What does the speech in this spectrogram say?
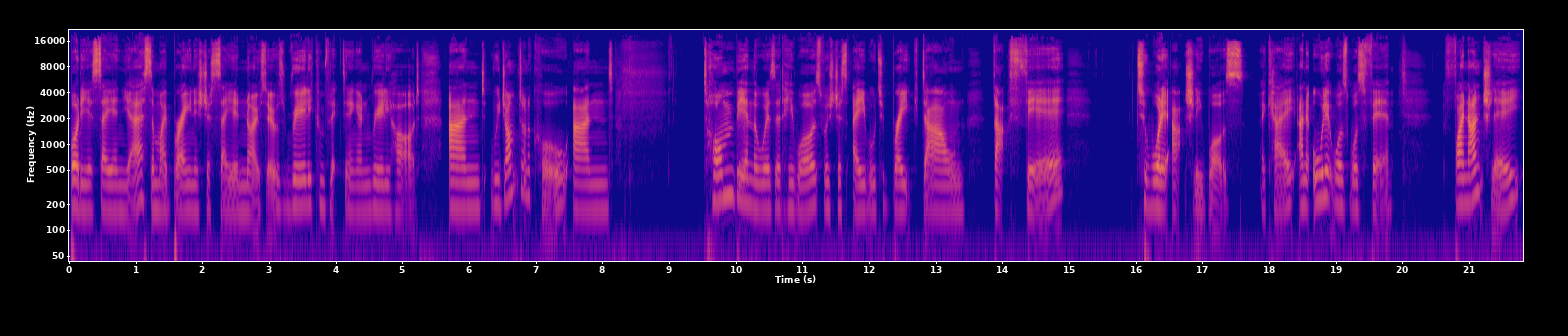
body is saying yes, and my brain is just saying no. So, it was really conflicting and really hard. And we jumped on a call, and Tom, being the wizard he was, was just able to break down that fear to what it actually was. Okay. And it, all it was was fear. Financially,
